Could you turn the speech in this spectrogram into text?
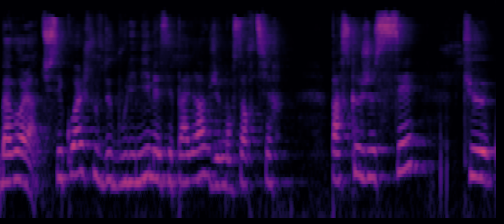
Bah voilà, tu sais quoi, je souffre de boulimie, mais c'est pas grave, je vais m'en sortir. Parce que je sais que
